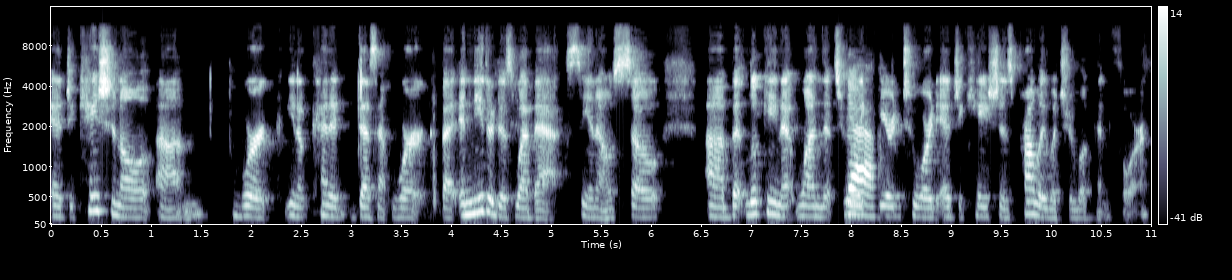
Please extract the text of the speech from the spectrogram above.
educational um, work you know kind of doesn't work but and neither does webex you know so uh, but looking at one that's really Yeah. geared toward education is probably what you're looking for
